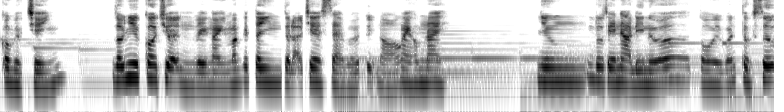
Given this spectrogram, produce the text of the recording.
công việc chính. Giống như câu chuyện về ngành marketing tôi đã chia sẻ với tụi nó ngày hôm nay. Nhưng dù thế nào đi nữa, tôi vẫn thực sự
